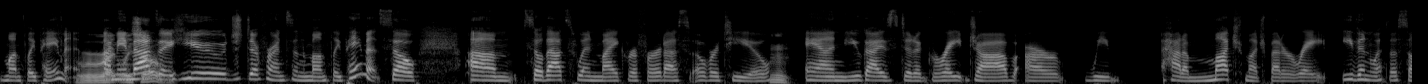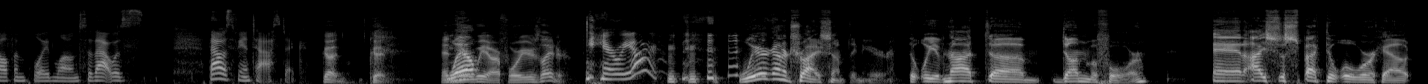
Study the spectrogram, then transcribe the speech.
monthly payment. I mean, that's so. a huge difference in monthly payments. So, um, so that's when Mike referred us over to you, Hmm. and you guys did a great job. Our we had a much much better rate, even with a self-employed loan. So that was that was fantastic. Good, good. And Well- here we are four years later. Here we are. We're going to try something here that we have not um, done before, and I suspect it will work out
